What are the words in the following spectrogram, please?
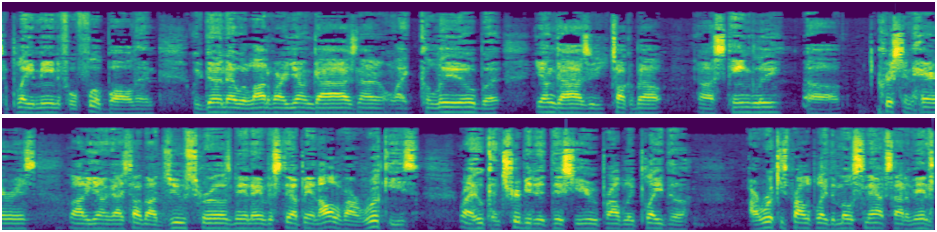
to play meaningful football. And we've done that with a lot of our young guys, not like Khalil, but young guys. You talk about uh, Stingley, uh, Christian Harris, a lot of young guys. Talk about Juice Scruggs being able to step in. All of our rookies, right, who contributed this year, who probably played the our rookies probably played the most snaps out of any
